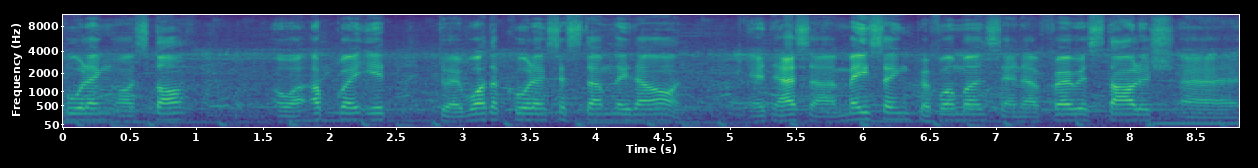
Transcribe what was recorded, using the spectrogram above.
cooling on stock or upgrade it to a water cooling system later on. It has amazing performance and a very stylish uh,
